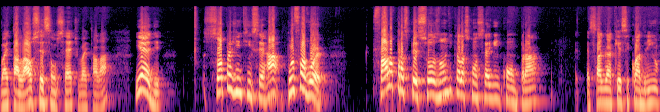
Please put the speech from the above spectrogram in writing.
vai estar lá, o Sessão 7 vai estar lá. E Ed, só pra gente encerrar, por favor, fala para as pessoas onde que elas conseguem comprar essa HQ, esse quadrinho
